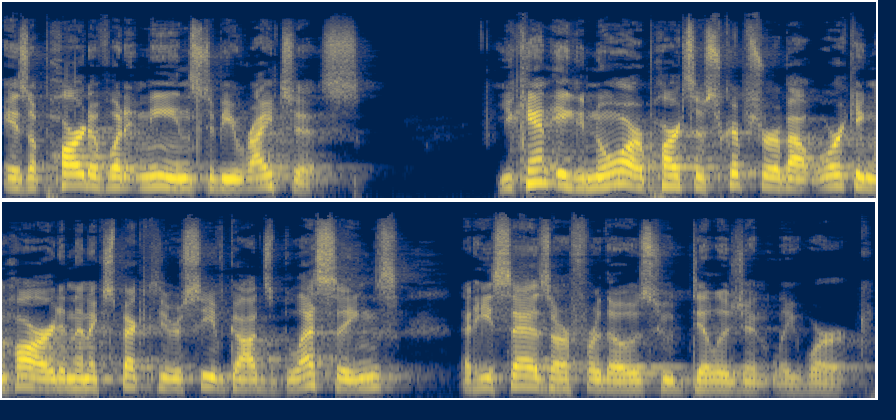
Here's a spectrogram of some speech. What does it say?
is a part of what it means to be righteous. You can't ignore parts of Scripture about working hard and then expect to receive God's blessings that he says are for those who diligently work.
